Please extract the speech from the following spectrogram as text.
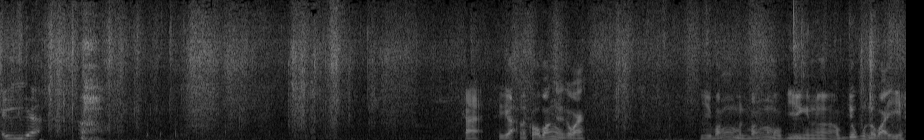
Ấy da. à, thì gá là khó bắn nha các bạn. Vì bắn mình bắn một viên không trúng nó bay.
